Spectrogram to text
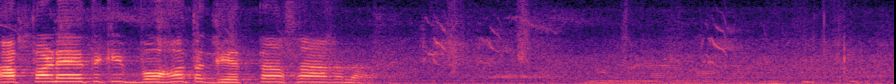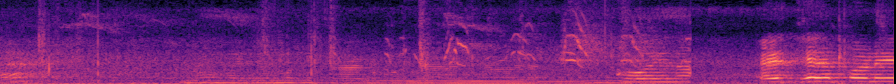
ਆਪਾਂ ਨੇ ਇਤਕੀ ਬਹੁਤ ਗੇਤਾ ਸਾਗ ਲਾ ਕੋਈ ਨਾ ਇੱਥੇ ਆਪਾਂ ਨੇ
